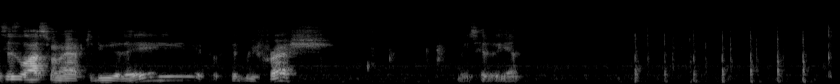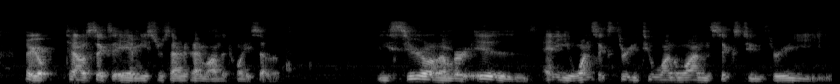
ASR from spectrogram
This is the last one I have to do today. If I could refresh. Let me just hit it again. There you go. 10.06 a.m. Eastern Standard Time on the 27th. The serial number is NE163211-623.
